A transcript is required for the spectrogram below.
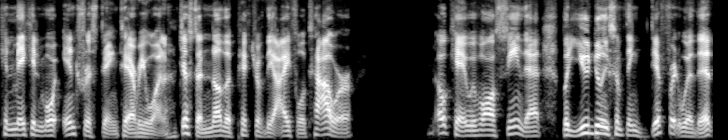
can make it more interesting to everyone just another picture of the eiffel tower okay we've all seen that but you doing something different with it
